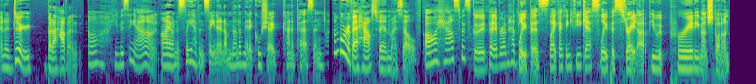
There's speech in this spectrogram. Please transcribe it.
and I do, but I haven't. Oh, you're missing out. I honestly haven't seen it. I'm not a medical show kind of person. I'm more of a house fan myself. Oh, House was good, but everyone had lupus. Like, I think if you guessed lupus straight up, you were pretty much spot on.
